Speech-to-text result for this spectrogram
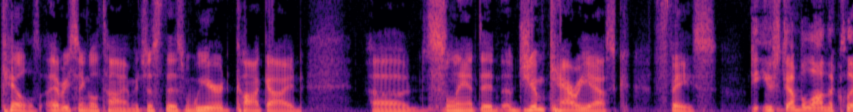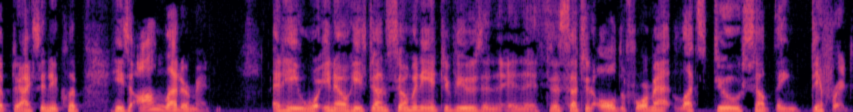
kills every single time. It's just this weird, cockeyed, uh, slanted, Jim Carrey esque face. Did you stumble on the clip? Did I send you a clip? He's on Letterman. And he, you know, he's done so many interviews and, and it's just such an older format. Let's do something different.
